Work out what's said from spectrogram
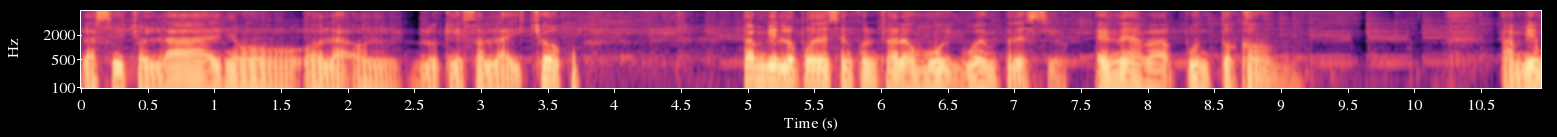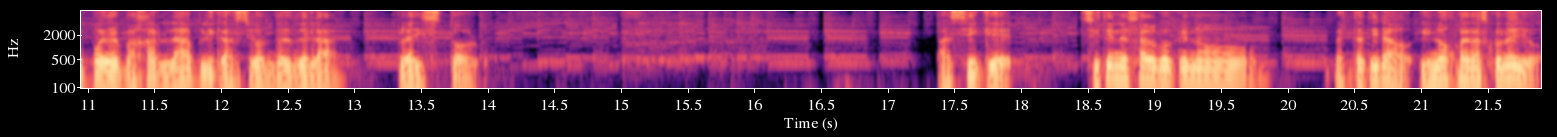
la Switch Online o, lo que son la eShop. También lo puedes encontrar a muy buen precio en eva.com. También puedes bajar la aplicación desde la Play Store. Así que si tienes algo que no está tirado y no juegas con ello,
